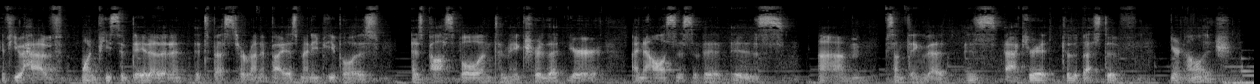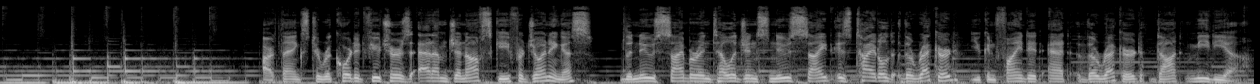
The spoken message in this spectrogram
if you have one piece of data, then it's best to run it by as many people as, as possible and to make sure that your analysis of it is um, something that is accurate to the best of your knowledge. Our thanks to Recorded Future's Adam Janofsky for joining us. The new cyber intelligence news site is titled The Record. You can find it at therecord.media.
